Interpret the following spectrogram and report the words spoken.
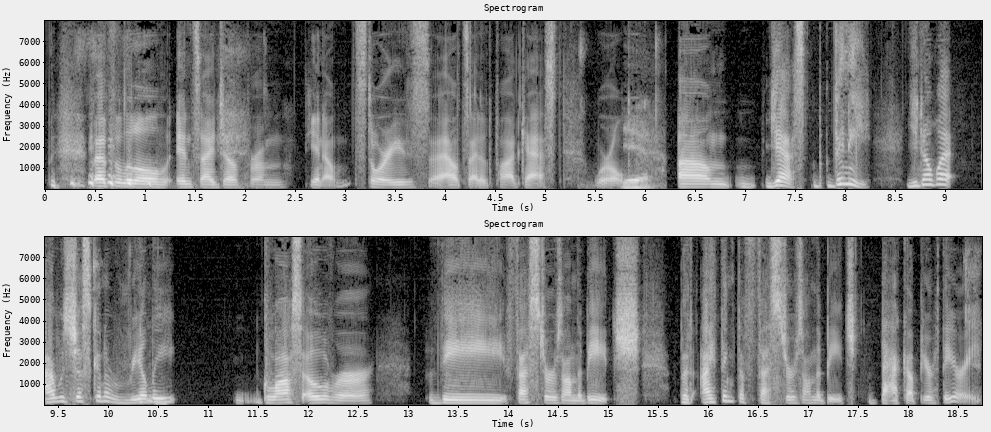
That's a little inside joke from you know stories uh, outside of the podcast world. Yeah. Um, yes, Vinny. You know what? I was just gonna really gloss over the festers on the beach, but I think the festers on the beach back up your theory.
